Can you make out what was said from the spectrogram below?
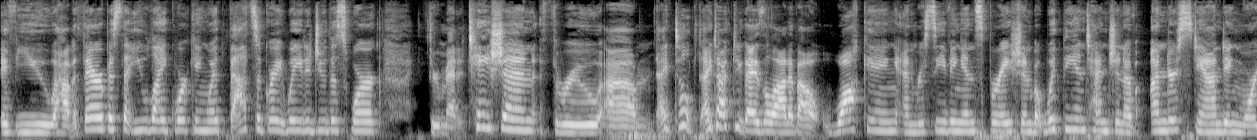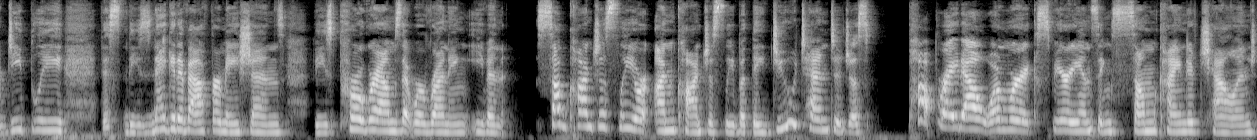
If you have a therapist that you like working with, that's a great way to do this work. Through meditation, through um, I told I talked to you guys a lot about walking and receiving inspiration, but with the intention of understanding more deeply this these negative affirmations, these programs that we're running, even subconsciously or unconsciously, but they do tend to just pop right out when we're experiencing some kind of challenge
